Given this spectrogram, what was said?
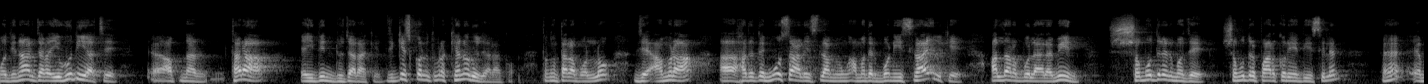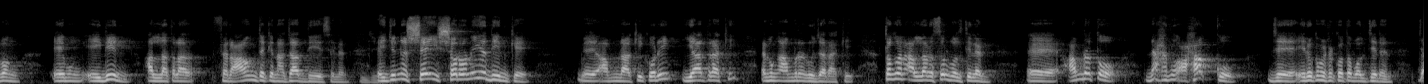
মদিনার যারা ইহুদি আছে আপনার তারা এই দিন রোজা রাখে। জিজ্ঞেস করলেন তোমরা কেন রোজা রাখো? তখন তারা বলল যে আমরা হাজরতে মুসা আল ইসলাম এবং আমাদের বনি ইসরায়েলকে আল্লাহ রবুল আলমিন সমুদ্রের মাঝে সমুদ্র পার করিয়ে দিয়েছিলেন হ্যাঁ এবং এবং এই দিন আল্লাহ তালা ফেরাউন থেকে নাজাদ দিয়েছিলেন। এই জন্য সেই স্মরণীয় দিনকে আমরা কি করি? ইয়াদ রাখি এবং আমরা রোজা রাখি। তখন আল্লাহ রসুল বলছিলেন আমরা তো নাহানু আহাক্য যে এরকম একটা কথা বলছিলেন যে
